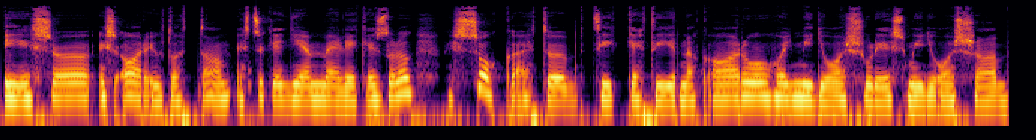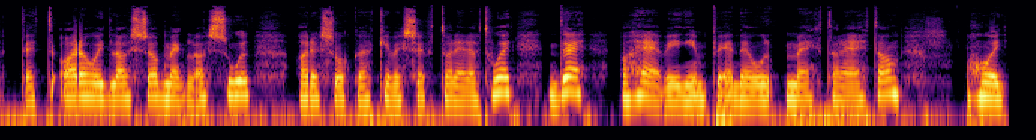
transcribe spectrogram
és, és arra jutottam, ez csak egy ilyen mellékes dolog, hogy sokkal több cikket írnak arról, hogy mi gyorsul és mi gyorsabb. Tehát arra, hogy lassabb, meg lassul, arra sokkal kevesebb találat volt, de a HVG-n például megtaláltam, hogy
